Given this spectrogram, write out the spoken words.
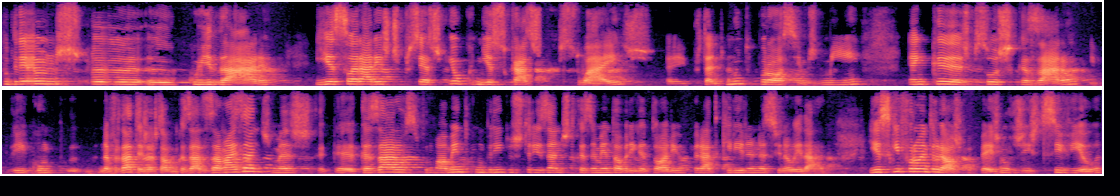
podemos uh, uh, cuidar e acelerar estes processos. Eu conheço casos pessoais, e, portanto, muito próximos de mim, em que as pessoas se casaram e, e na verdade já estavam casadas há mais anos, mas uh, casaram-se formalmente cumprindo os três anos de casamento obrigatório para adquirir a nacionalidade. E a seguir foram entregar os papéis no registro civil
